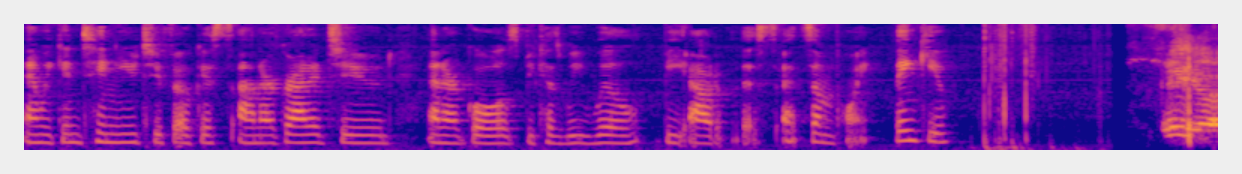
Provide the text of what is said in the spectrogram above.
and we continue to focus on our gratitude and our goals because we will be out of this at some point. Thank you. Hey, uh,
